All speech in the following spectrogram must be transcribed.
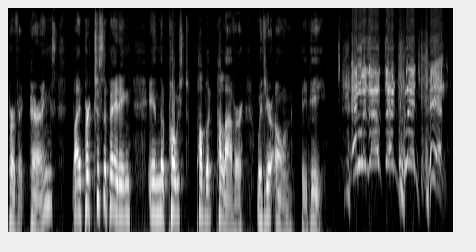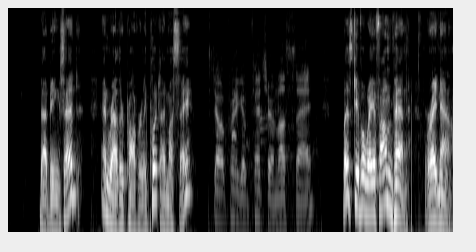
perfect pairings by participating in the post-public palaver with your own PP. And without that pledge pin! That being said, and rather properly put, I must say, Still a pretty good picture, I must say. let's give away a fountain pen right now.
